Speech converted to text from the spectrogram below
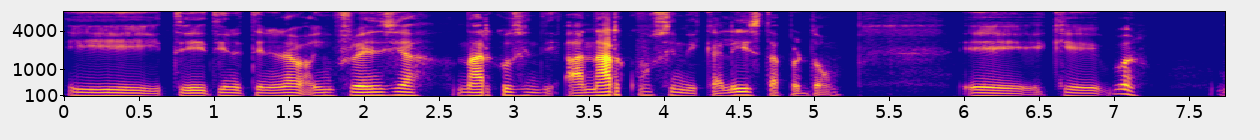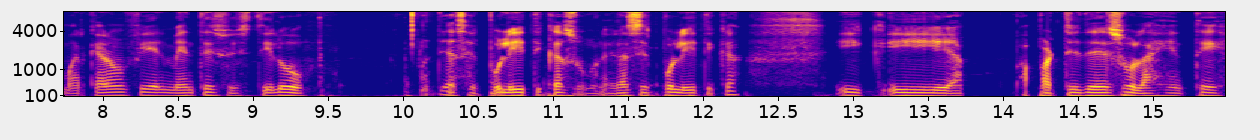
y tiene, tiene una influencia narco anarco sindicalista perdón eh, que bueno marcaron fielmente su estilo de hacer política su manera de hacer política y, y partir de eso la gente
